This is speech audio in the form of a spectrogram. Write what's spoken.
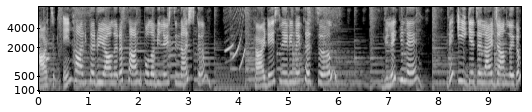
Artık en harika rüyalara sahip olabilirsin aşkım. Kardeşlerine katıl. Güle güle. Ve iyi geceler canlarım.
